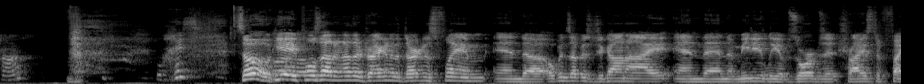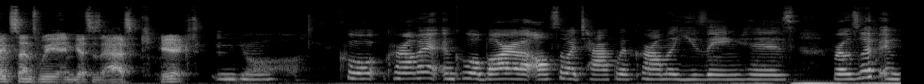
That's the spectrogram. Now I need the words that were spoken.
Huh? What? So Hiei Whoa. pulls out another Dragon of the Darkness flame and uh, opens up his Jagan eye, and then immediately absorbs it, tries to fight Sensui, and gets his ass kicked. Mhm. Ku- Kurama and Kuwabara also attack with Kurama using his rose whip, and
